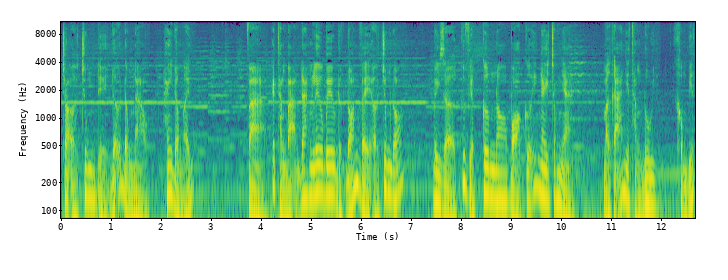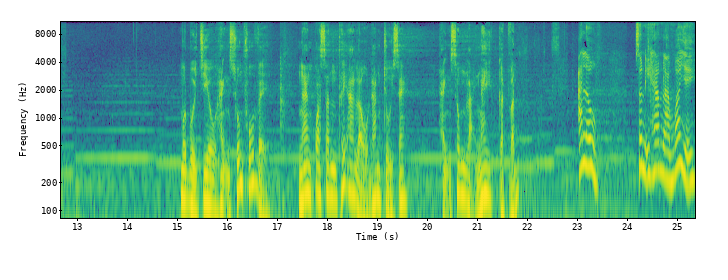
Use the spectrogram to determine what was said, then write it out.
Cho ở chung để đỡ đồng nào hay đồng ấy. Và cái thằng bạn đang lêu bêu được đón về ở chung đó, Bây giờ cứ việc cơm no bỏ cưỡi ngay trong nhà. Mà gã như thằng đuôi Không biết. Một buổi chiều Hạnh xuống phố về Ngang qua sân thấy A Lầu đang chùi xe. Hạnh xông lại ngay cật vấn. Alo Sao nị ham làm quá vậy?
